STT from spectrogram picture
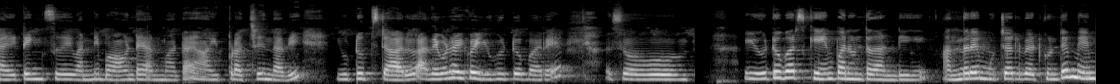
లైటింగ్స్ ఇవన్నీ బాగుంటాయి అనమాట ఇప్పుడు వచ్చింది అది. YouTube star. అది కూడా ఇక యూట్యూబరే. సో యూట్యూబర్స్కి ఏం పని ఉంటుందండి? అందరే ముచ్చట్లు పెట్టుకుంటే మేము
